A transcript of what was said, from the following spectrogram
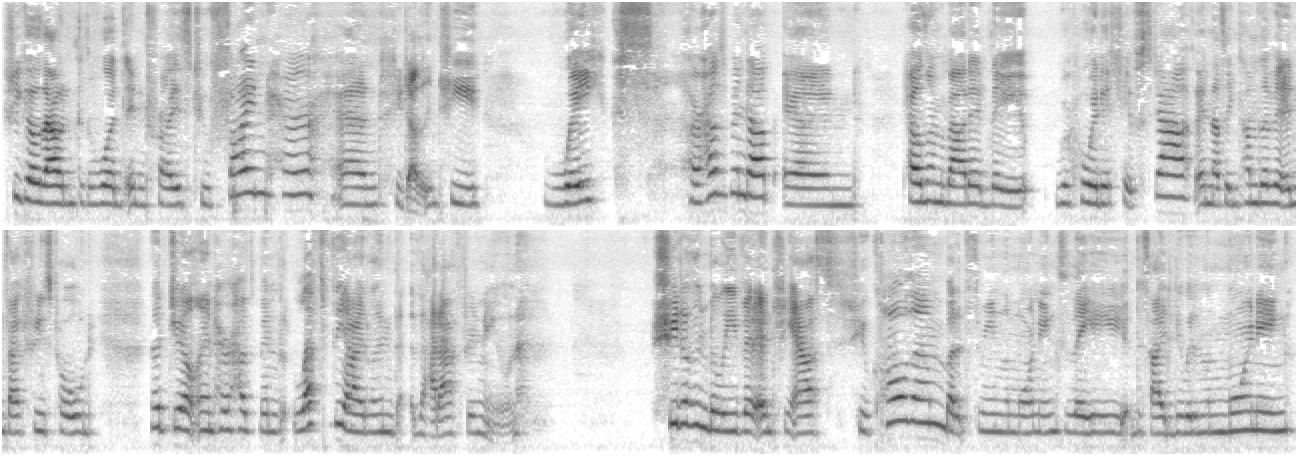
She goes out into the woods and tries to find her, and she doesn't. She wakes her husband up and tells him about it. They report it to staff, and nothing comes of it. In fact, she's told that Jill and her husband left the island that afternoon. She doesn't believe it, and she asks to call them, but it's 3 in the morning, so they decide to do it in the morning.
